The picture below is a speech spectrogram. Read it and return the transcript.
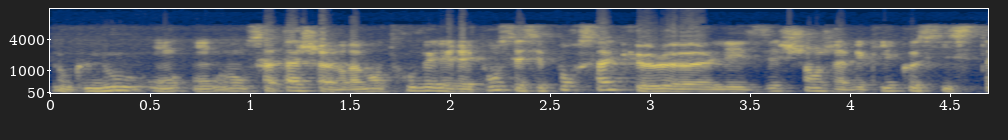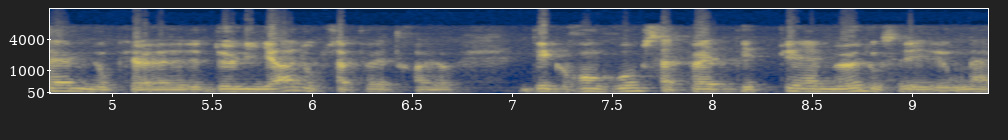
Donc, nous, on, on, on s'attache à vraiment trouver les réponses. Et c'est pour ça que euh, les échanges avec l'écosystème donc euh, de l'IA, donc ça peut être des grands groupes, ça peut être des PME. Donc, on a,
